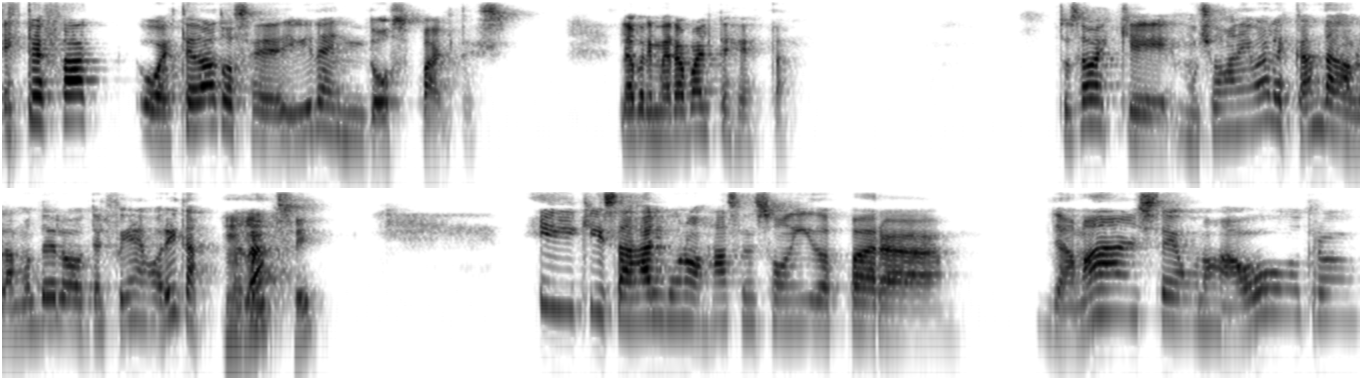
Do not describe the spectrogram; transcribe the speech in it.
Este fact o este dato se divide en dos partes. La primera parte es esta. Tú sabes que muchos animales cantan, hablamos de los delfines ahorita, ¿verdad? Sí. Y quizás algunos hacen sonidos para llamarse unos a otros,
